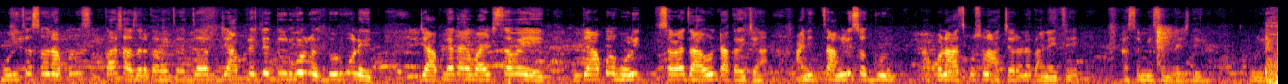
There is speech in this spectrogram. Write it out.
होळीचा सण आपण का साजरा करायचा? जर जे आपले जे दुर्गुण दुर्गुण आहेत जे आपल्या काय वाईट सवय आहेत ते आपण होळीत सगळ्या जाळून टाकायच्या आणि चांगले सद्गुण आपण आजपासून आचरणात आणायचे असं मी संदेश देईल होळी.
